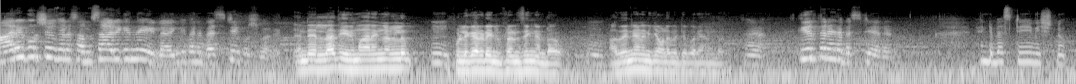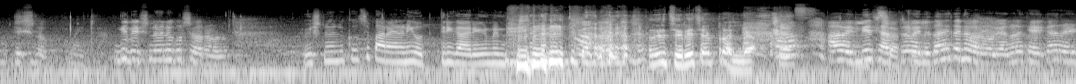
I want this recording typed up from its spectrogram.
ആരെ കുറിച്ചും ഇങ്ങനെ സംസാരിക്കുന്നേ ഇല്ല. പിന്നെ ബെസ്റ്റിയെ കുറിച്ച് പറയും. എന്റെ എല്ലാ തീരുമാനങ്ങളിലും പുള്ളിക്കാരുടെ ഇൻഫ്ലുവൻസിങ് ഉണ്ടാവും. അത് തന്നെയാണ് എനിക്ക് അവളെ പറ്റി പറയാനുള്ളത്. കീർത്തനയുടെ ബെസ്റ്റ് ആരാണ്? എന്റെ ബെസ്റ്റ് വിഷ്ണു. വിഷ്ണു. Right. എനിക്ക് വിഷ്ണുവിനെ കുറിച്ച് പറഞ്ഞോളൂ വിഷ്ണുവിനെ കുറിച്ച് പറയാനാണെങ്കിൽ ഒത്തിരി കാര്യങ്ങളുണ്ട്. അതൊരു ചെറിയ ചാപ്റ്റർ അല്ല. ആ വലിയ ചാപ്റ്റർ വലുതായി തന്നെ പറഞ്ഞോളൂ ഞങ്ങൾ കേൾക്കാൻ റെഡി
